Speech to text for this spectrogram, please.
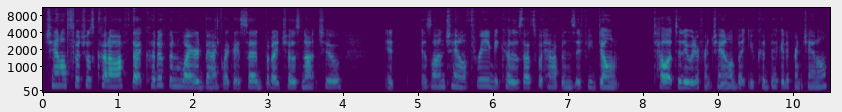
channel switch was cut off. That could have been wired back, like I said, but I chose not to. It is on channel 3 because that's what happens if you don't tell it to do a different channel, but you could pick a different channel.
